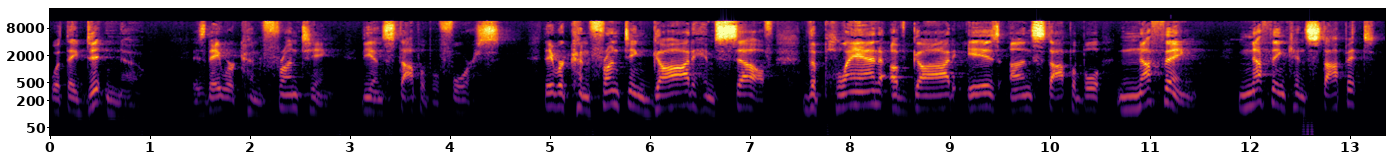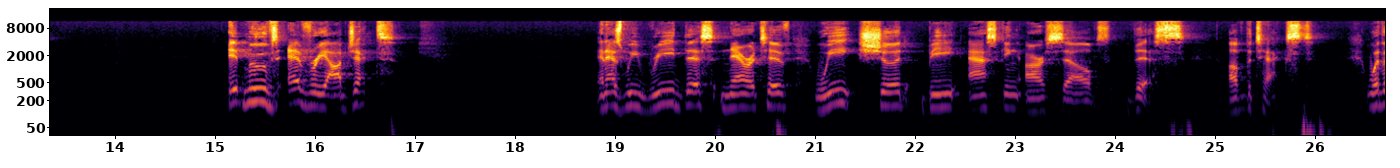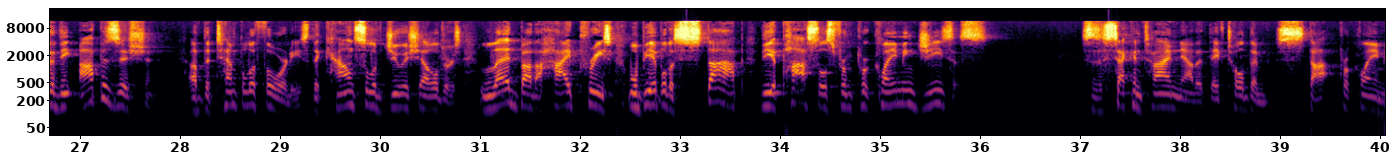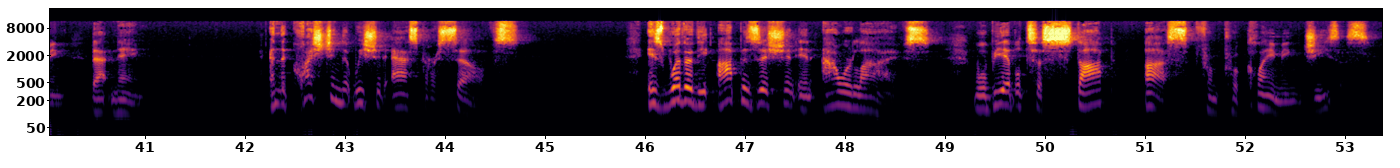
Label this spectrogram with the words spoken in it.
What they didn't know is they were confronting the unstoppable force. They were confronting God Himself. The plan of God is unstoppable. Nothing, nothing can stop it. It moves every object. And as we read this narrative, we should be asking ourselves this of the text whether the opposition of the temple authorities, the council of Jewish elders, led by the high priest, will be able to stop the apostles from proclaiming Jesus. This is the second time now that they've told them, stop proclaiming that name. And the question that we should ask ourselves is whether the opposition in our lives will be able to stop us from proclaiming Jesus.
